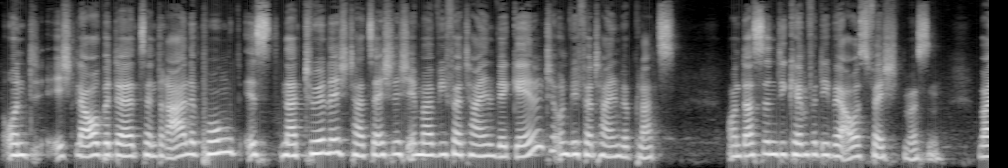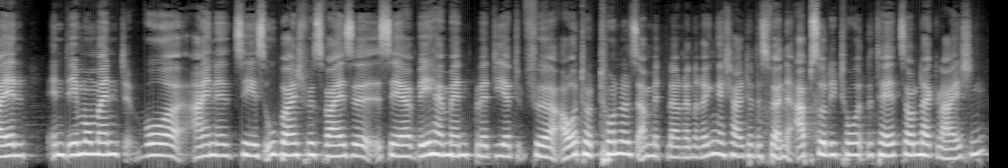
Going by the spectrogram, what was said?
Und ich glaube, der zentrale Punkt ist natürlich tatsächlich immer, wie verteilen wir Geld und wie verteilen wir Platz. Und das sind die Kämpfe, die wir ausfechten müssen. Weil in dem Moment, wo eine CSU beispielsweise sehr vehement plädiert für Autotunnels am Mittleren Ring, ich halte das für eine Absurdität sondergleichen,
